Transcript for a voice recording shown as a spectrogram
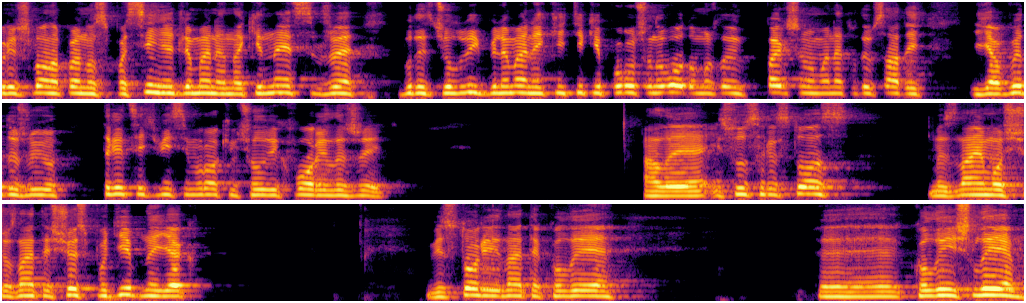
прийшло, напевно, спасіння для мене. На кінець вже буде чоловік біля мене, який тільки порушену воду, можливо, він першим мене туди всадить, і я видужую 38 років, чоловік хворий лежить. Але Ісус Христос, ми знаємо, що знаєте, щось подібне, як в історії, знаєте, коли, е, коли йшли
